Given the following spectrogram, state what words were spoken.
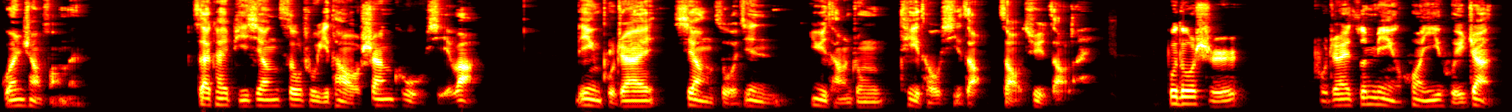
关上房门。再开皮箱，搜出一套衫裤鞋袜，令普斋向左进浴堂中剃头洗澡，早去早来。不多时，普斋遵命换衣回站，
